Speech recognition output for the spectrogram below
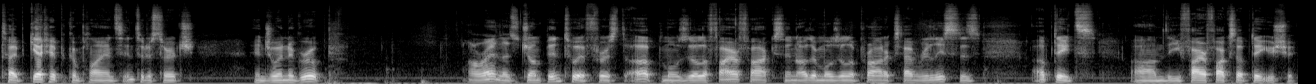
type get HIPAA compliance into the search, and join the group. All right, let's jump into it. First up, Mozilla Firefox and other Mozilla products have releases, updates. Um, the Firefox update you should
